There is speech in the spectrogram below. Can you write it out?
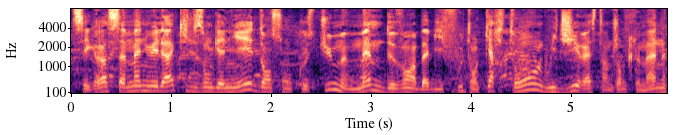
C'est grâce à Manuela qu'ils ont gagné dans son costume, même devant un baby-foot en carton. Luigi reste un gentleman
